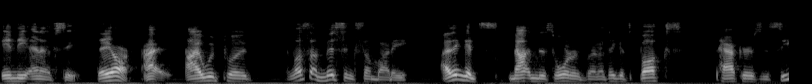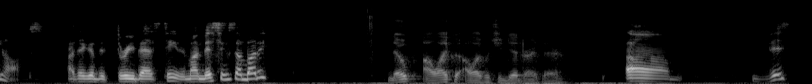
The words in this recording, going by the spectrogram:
in the NFC. They are. I I would put unless I'm missing somebody. I think it's not in this order, but I think it's Bucks, Packers, and Seahawks. I think are the three best teams. Am I missing somebody? Nope. I like I like what you did right there. Um, this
